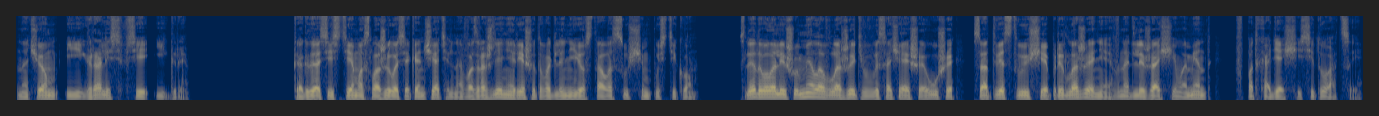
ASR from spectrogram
на чем и игрались все игры. Когда система сложилась окончательно, возрождение Решетова для нее стало сущим пустяком. Следовало лишь умело вложить в высочайшие уши соответствующее предложение в надлежащий момент в подходящей ситуации.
